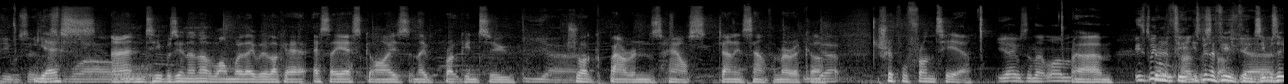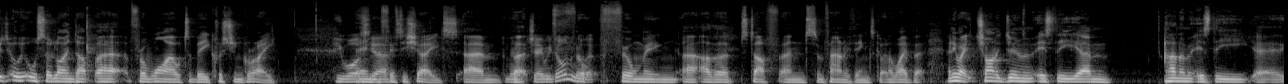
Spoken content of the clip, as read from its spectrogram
he was in yes, well. and he was in another one where they were like a SAS guys and they broke into Yeah. drug baron's house down in South America. Yeah. Triple Frontier. Yeah, he was in that one. Um, He's it's been in a few, he's been a few stuff, things. yeah. He was also lined up uh, for a while to be Christian Grey he was, in yeah. Fifty Shades, um, then but Jamie Dornan got it. filming uh, other stuff and some family things got in the way. But anyway, Charlie Dunham is the um, Hunnam is the uh,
